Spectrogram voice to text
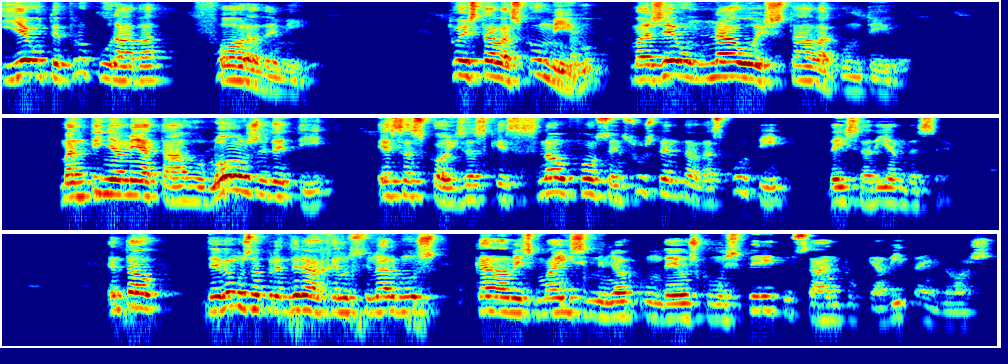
e eu te procurava fora de mim. Tu estavas comigo, mas eu não estava contigo. Mantinha-me atado longe de ti essas coisas que, se não fossem sustentadas por ti, deixariam de ser. Então, devemos aprender a relacionarmos cada vez mais e melhor com Deus, com o Espírito Santo que habita em nós.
